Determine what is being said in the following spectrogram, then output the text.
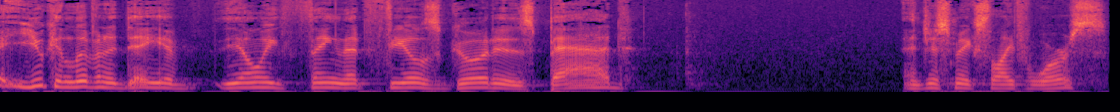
You can live in a day of the only thing that feels good is bad and just makes life worse.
